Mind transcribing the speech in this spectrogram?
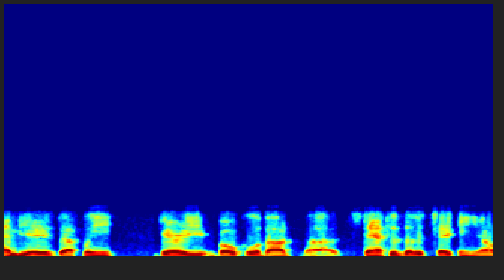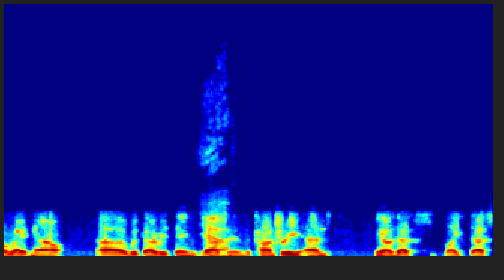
NBA is definitely very vocal about uh, stances that it's taking, you know, right now uh, with everything that's yeah. happening in the country, and you know, that's like that's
